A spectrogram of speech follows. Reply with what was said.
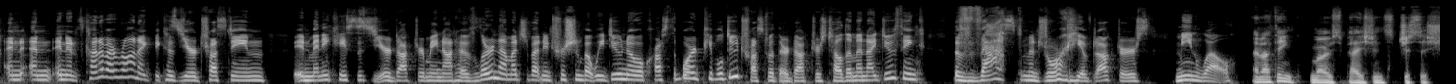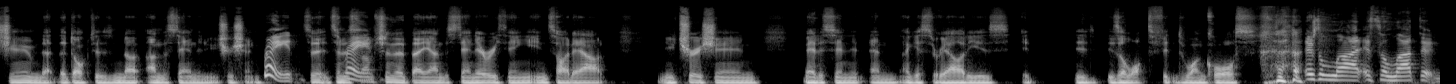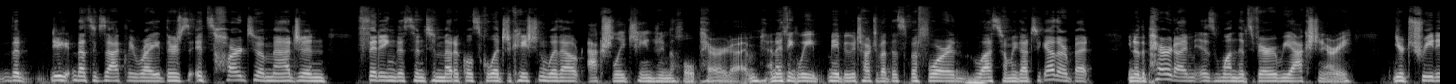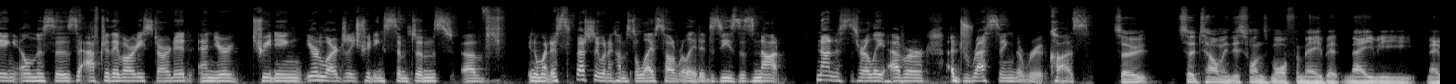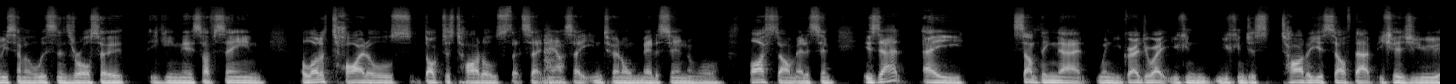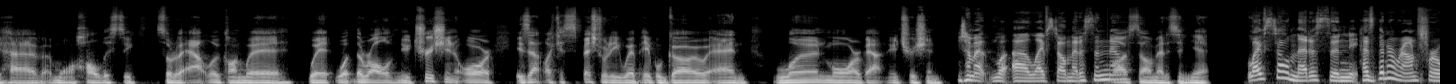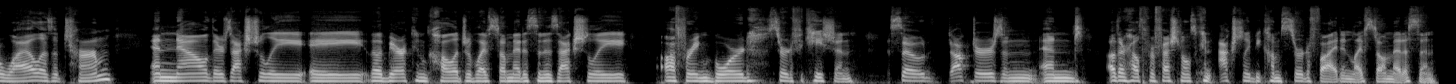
and and and it's kind of ironic because you're trusting in many cases your doctor may not have learned that much about nutrition, but we do know across the board people do trust what their doctors tell them. And I do think the vast majority of doctors mean well. And I think most patients just assume that the doctors not understand the nutrition. Right. So it's an right. assumption that they understand everything inside out, nutrition, medicine, and I guess the reality is it it is a lot to fit into one course. There's a lot. It's a lot that that that's exactly right. There's it's hard to imagine fitting this into medical school education without actually changing the whole paradigm. And I think we maybe we talked about this before and mm-hmm. last time we got together, but you know, the paradigm is one that's very reactionary. You're treating illnesses after they've already started, and you're treating, you're largely treating symptoms of, you know, when, especially when it comes to lifestyle related diseases, not not necessarily ever addressing the root cause. So, so tell me, this one's more for me, but maybe maybe some of the listeners are also thinking this. I've seen a lot of titles, doctors' titles that say now say internal medicine or lifestyle medicine. Is that a something that when you graduate you can you can just title yourself that because you have a more holistic sort of outlook on where where what the role of nutrition or is that like a specialty where people go and learn more about nutrition? You're talking about uh, lifestyle medicine now? Lifestyle medicine yeah. Lifestyle medicine has been around for a while as a term and now there's actually a the american college of lifestyle medicine is actually offering board certification. So doctors and and other health professionals can actually become certified in lifestyle medicine.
